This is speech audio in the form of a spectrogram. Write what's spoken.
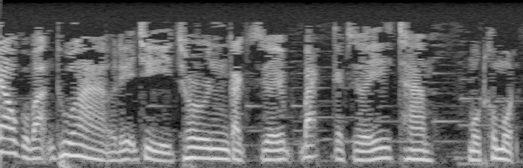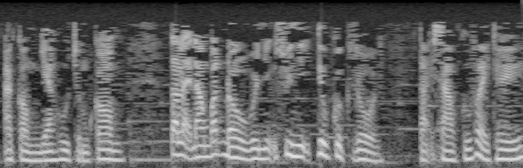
Email của bạn Thu Hà ở địa chỉ turn gạch dưới back gạch dưới time 101 a yahoo.com. Ta lại đang bắt đầu với những suy nghĩ tiêu cực rồi. Tại sao cứ phải thế?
